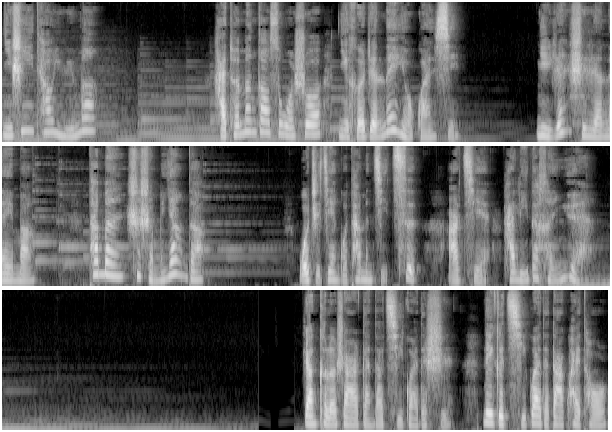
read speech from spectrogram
你是一条鱼吗？海豚们告诉我说你和人类有关系。你认识人类吗？他们是什么样的？”我只见过他们几次，而且还离得很远。让克罗沙尔感到奇怪的是，那个奇怪的大块头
